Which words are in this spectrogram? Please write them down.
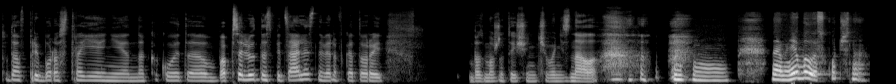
туда в приборостроение, на какую-то абсолютно специальность, наверное, в которой, возможно, ты еще ничего не знала? Да, мне было скучно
